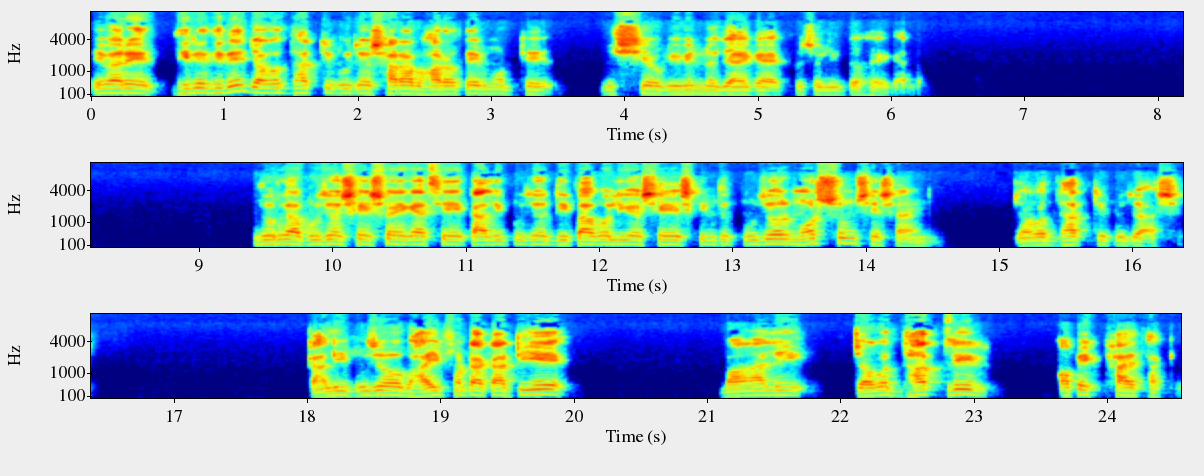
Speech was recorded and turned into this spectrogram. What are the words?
এবারে ধীরে ধীরে জগদ্ধাত্রী পুজো সারা ভারতের মধ্যে বিশ্বেও বিভিন্ন জায়গায় প্রচলিত হয়ে গেল। দুর্গা পুজো শেষ হয়ে গেছে, কালী পুজো, দীপাবলিও শেষ, কিন্তু পুজোর মরশুম শেষ হয়নি। জগদ্ধাত্রী পুজো আসে। কালী পুজো ভাই ফোঁটা কাটিয়ে বাঙালি জগদ্ধাত্রীর অপেক্ষায় থাকে।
